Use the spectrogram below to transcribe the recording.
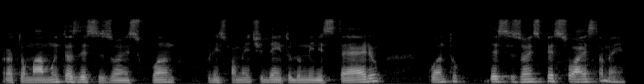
para tomar muitas decisões, quanto, principalmente dentro do ministério, quanto decisões pessoais também.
